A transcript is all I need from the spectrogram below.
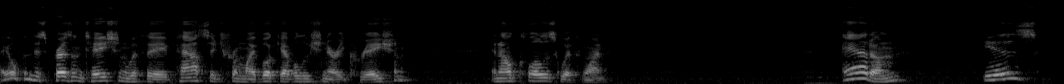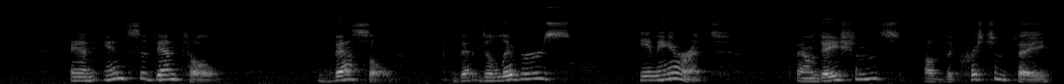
I opened this presentation with a passage from my book, Evolutionary Creation, and I'll close with one. Adam is an incidental vessel that delivers inerrant foundations of the Christian faith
